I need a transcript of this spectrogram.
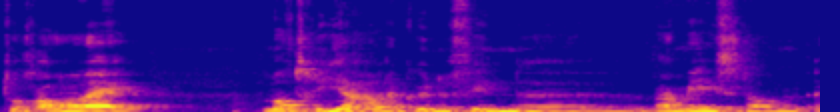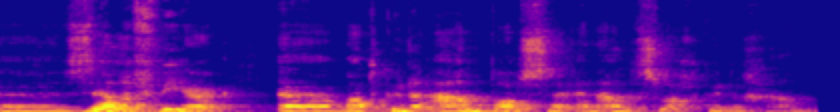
toch allerlei materialen kunnen vinden waarmee ze dan eh, zelf weer eh, wat kunnen aanpassen en aan de slag kunnen gaan.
